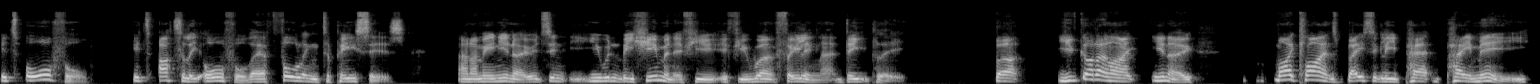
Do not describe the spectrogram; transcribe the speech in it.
it's awful. It's utterly awful. They're falling to pieces. And I mean, you know, it's in you wouldn't be human if you if you weren't feeling that deeply. But you've got to like, you know, my clients basically pay, pay me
